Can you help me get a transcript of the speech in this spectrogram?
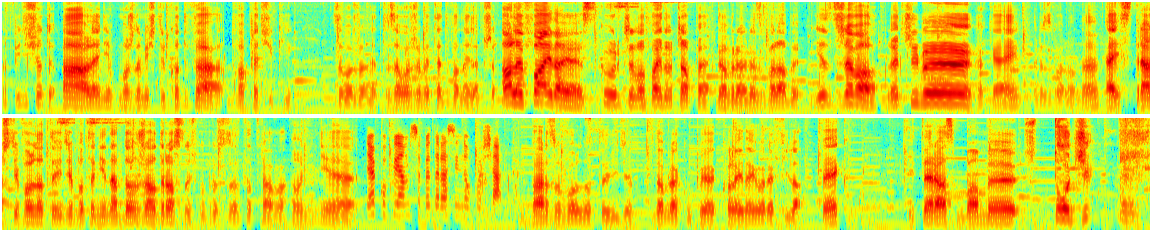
na 50. A, ale nie, można mieć tylko dwa, dwa peciki założone. To założymy te dwa najlepsze. Ale fajna jest, kurczę, ma fajną czapę. Dobra, rozwalamy. Jest drzewo, lecimy! Okej, rozwalone. Ej, strasznie wolno to idzie, bo to nie nadąża odrosnąć po prostu za ta trawa. O nie, Ja kupiłam sobie teraz inną kosiarkę. bardzo wolno to idzie. Dobra, kupuję kolejnego refila. Pyk. I teraz mamy 100... dzie- pff,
